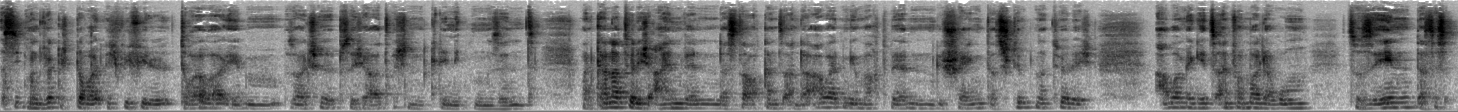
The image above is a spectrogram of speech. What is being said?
das sieht man wirklich deutlich, wie viel teurer eben solche psychiatrischen Kliniken sind. Man kann natürlich einwenden, dass da auch ganz andere Arbeiten gemacht werden, geschenkt, das stimmt natürlich. Aber mir geht es einfach mal darum zu sehen, dass es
